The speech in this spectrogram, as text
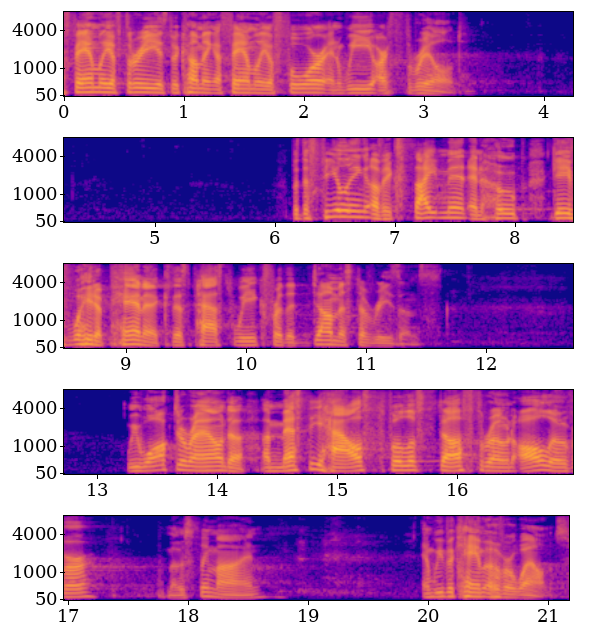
family of three is becoming a family of four, and we are thrilled. But the feeling of excitement and hope gave way to panic this past week for the dumbest of reasons. We walked around a, a, messy house full of stuff thrown all over, mostly mine, and we became overwhelmed.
